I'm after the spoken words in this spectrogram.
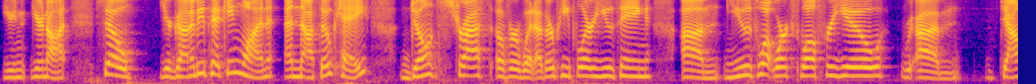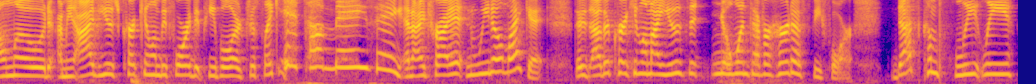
you, you're not. So you're going to be picking one, and that's okay. Don't stress over what other people are using. Um, use what works well for you. Um, download. I mean, I've used curriculum before that people are just like, it's amazing. And I try it and we don't like it. There's other curriculum I use that no one's ever heard of before. That's completely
